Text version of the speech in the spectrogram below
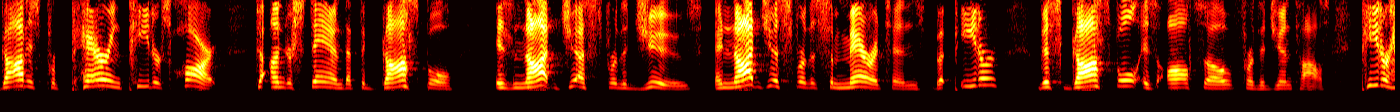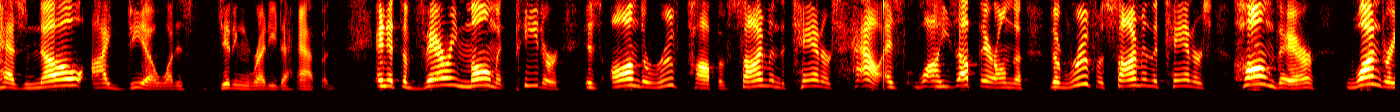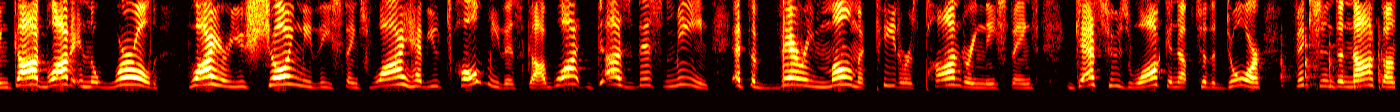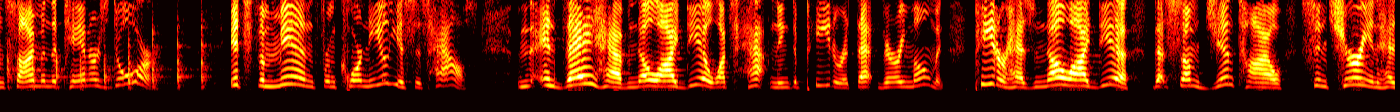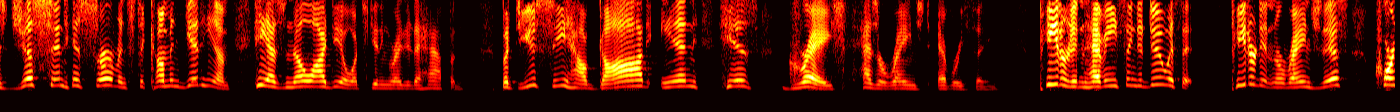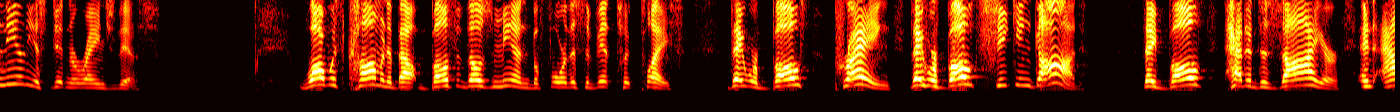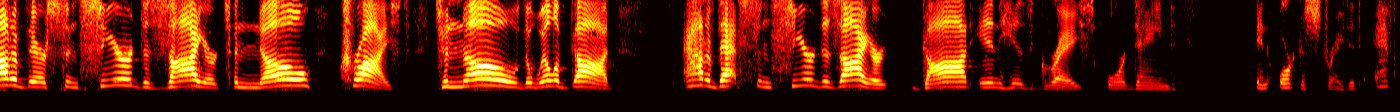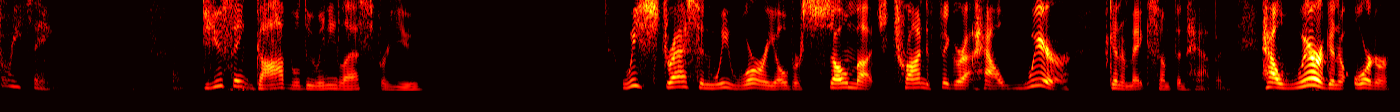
God is preparing Peter's heart to understand that the gospel is not just for the Jews and not just for the Samaritans, but Peter, this gospel is also for the Gentiles. Peter has no idea what is getting ready to happen. And at the very moment Peter is on the rooftop of Simon the tanner's house, as while he's up there on the, the roof of Simon the tanner's home there, wondering, God, what in the world why are you showing me these things? Why have you told me this, God? What does this mean? At the very moment Peter is pondering these things, guess who's walking up to the door, fixing to knock on Simon the tanner's door? It's the men from Cornelius's house. And they have no idea what's happening to Peter at that very moment. Peter has no idea that some Gentile centurion has just sent his servants to come and get him. He has no idea what's getting ready to happen. But do you see how God, in his grace, has arranged everything? Peter didn't have anything to do with it. Peter didn't arrange this, Cornelius didn't arrange this. What was common about both of those men before this event took place? They were both praying, they were both seeking God. They both had a desire, and out of their sincere desire to know Christ, to know the will of God, out of that sincere desire, God in His grace ordained and orchestrated everything. Do you think God will do any less for you? We stress and we worry over so much trying to figure out how we're going to make something happen, how we're going to order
